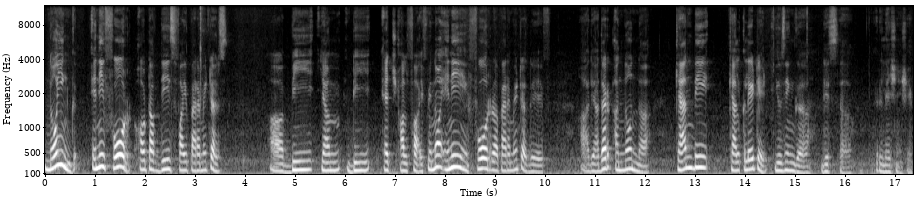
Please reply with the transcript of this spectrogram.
knowing any 4 out of these 5 parameters uh, b, m, d, h alpha, if we know any 4 uh, parameters, the uh, the other unknown uh, can be calculated using uh, this uh, relationship.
